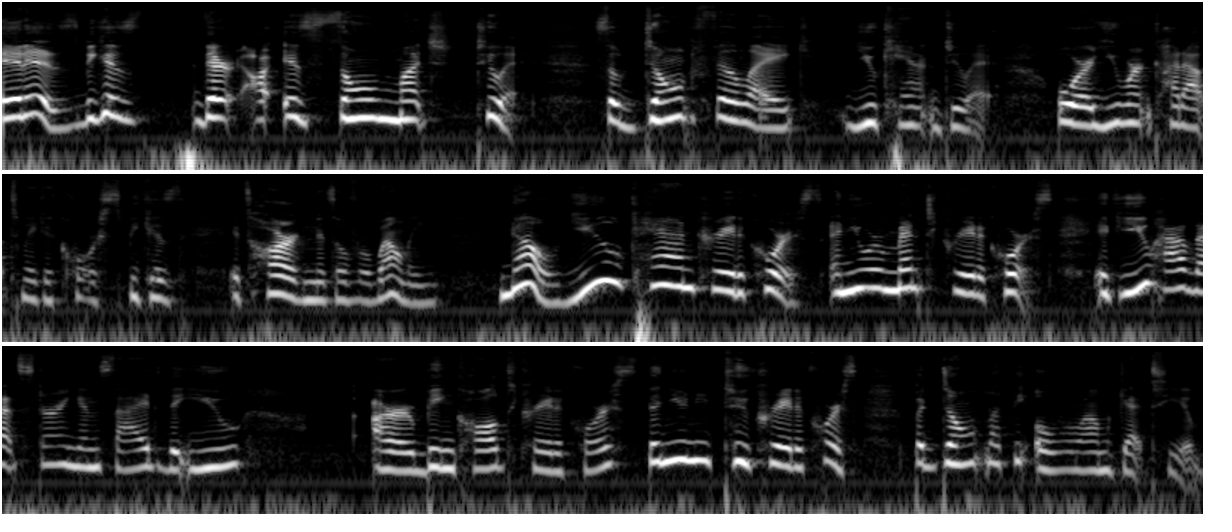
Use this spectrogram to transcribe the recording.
it is because there is so much to it. So don't feel like you can't do it or you weren't cut out to make a course because it's hard and it's overwhelming. No, you can create a course and you are meant to create a course. If you have that stirring inside that you are being called to create a course, then you need to create a course. But don't let the overwhelm get to you.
